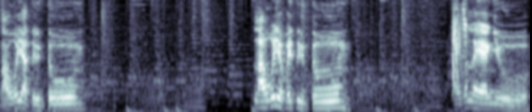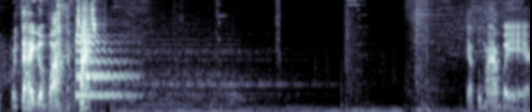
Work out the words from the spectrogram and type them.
เราก็อย่าตื่นตูม เราก็อย่าไปตื่นตูม เราก็แรงอยู่ หัวใจเกือบว่ายาตูมาแบก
